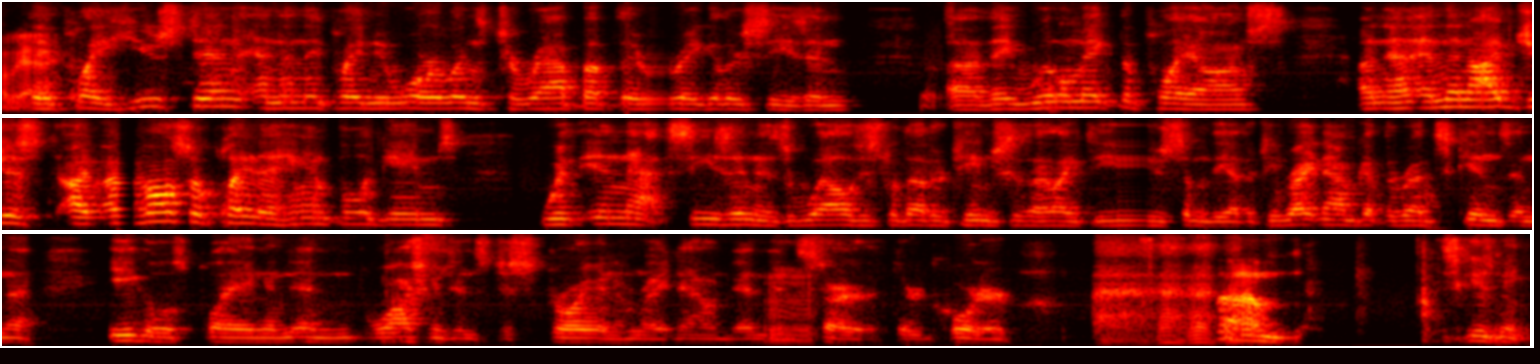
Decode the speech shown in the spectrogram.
okay. they play houston and then they play new orleans to wrap up their regular season uh, they will make the playoffs. And then, and then I've just, I've, I've also played a handful of games within that season as well, just with other teams because I like to use some of the other teams. Right now, I've got the Redskins and the Eagles playing, and, and Washington's destroying them right now and, and mm. the start of the third quarter. Um, Excuse me.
